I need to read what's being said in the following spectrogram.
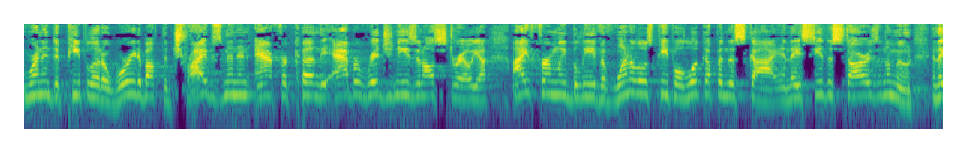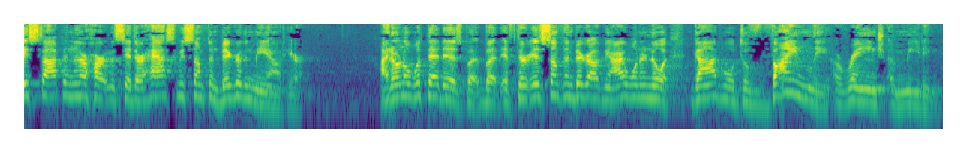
run into people that are worried about the tribesmen in Africa and the Aborigines in Australia, I firmly believe if one of those people look up in the sky and they see the stars and the moon and they stop in their heart and say, There has to be something bigger than me out here. I don't know what that is, but, but if there is something bigger out of me, I want to know it. God will divinely arrange a meeting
